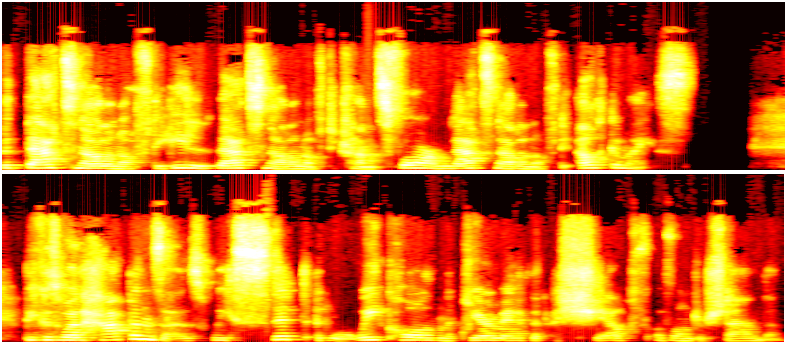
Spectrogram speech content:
But that's not enough to heal. That's not enough to transform. That's not enough to alchemize. Because what happens is we sit at what we call in the clear method a shelf of understanding.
